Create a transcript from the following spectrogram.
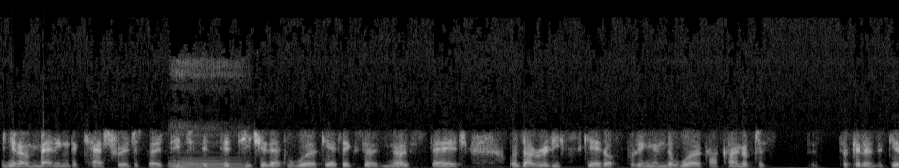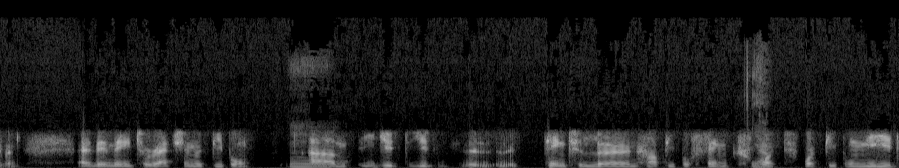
you know, manning the cash register, it, mm. it, it did teach you that work ethic. So at no stage was I really scared of putting in the work. I kind of just took it as a given. And then the interaction with people. Mm. Um, you you uh, tend to learn how people think, yeah. what what people need,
